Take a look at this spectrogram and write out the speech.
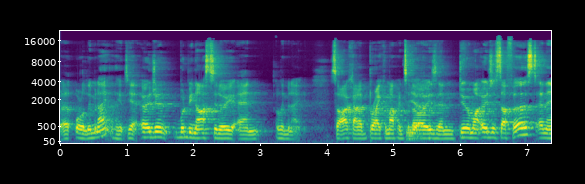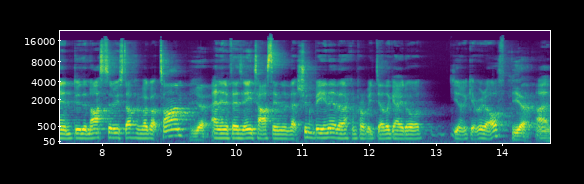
uh, or eliminate. I think it's yeah, urgent would be nice to do and eliminate. So I kind of break them up into Yeah. those and do my urgent stuff first, and then do the nice to do stuff if I got time. Yeah. And then if there's any tasks in there that shouldn't be in there that I can probably delegate or you know get rid of, Yeah. I,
